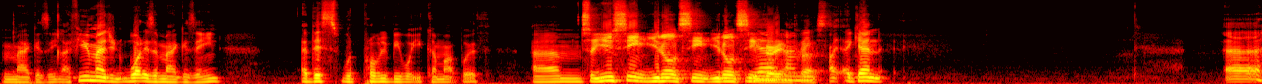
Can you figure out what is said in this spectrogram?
magazine. Like, if you imagine what is a magazine, uh, this would probably be what you come up with. Um, So you seem you don't seem you don't seem yeah, very I mean, impressed. I, again, uh,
